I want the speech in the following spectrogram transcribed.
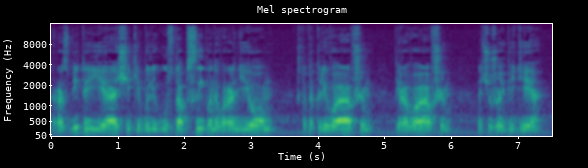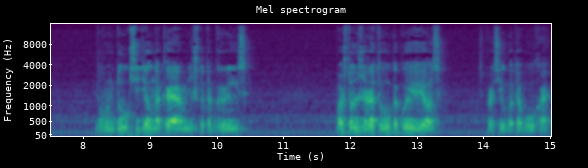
разбитые ящики были густо обсыпаны вороньем, что-то клевавшим, пировавшим на чужой беде. Бурундук сидел на камне, что-то грыз. Может, он жратву какую вез? Спросил Батабуха.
